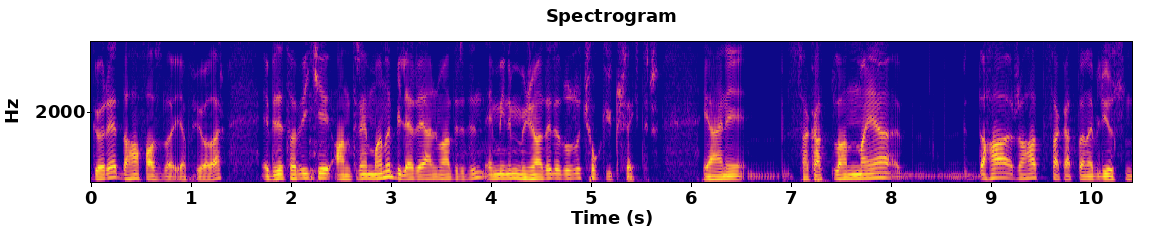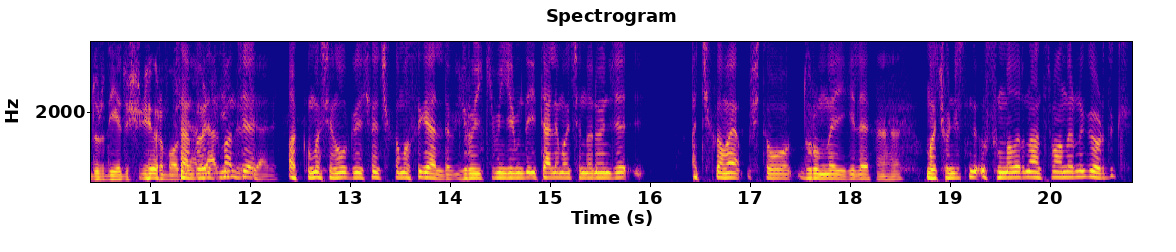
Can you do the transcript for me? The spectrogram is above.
göre daha fazla yapıyorlar. E bir de tabii ki antrenmanı bile Real Madrid'in eminim mücadele dozu çok yüksektir. Yani sakatlanmaya daha rahat sakatlanabiliyorsundur diye düşünüyorum orada. Sen Yani böyle Madrid deyince yani. aklıma Şenol Güneş'in açıklaması geldi. Euro 2020'de İtalya maçından önce açıklama yapmıştı o durumla ilgili. Hı hı. Maç öncesinde ısınmalarını, antrenmanlarını gördük.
